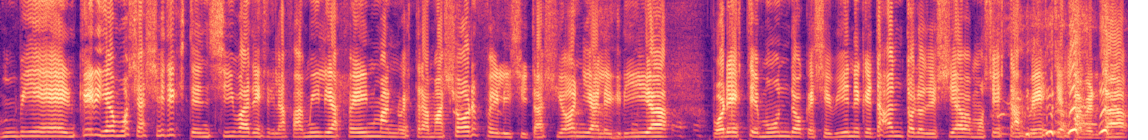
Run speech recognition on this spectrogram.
Bien, queríamos hacer extensiva desde la familia Feynman nuestra mayor felicitación y alegría por este mundo que se viene, que tanto lo deseábamos estas bestias, la verdad.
